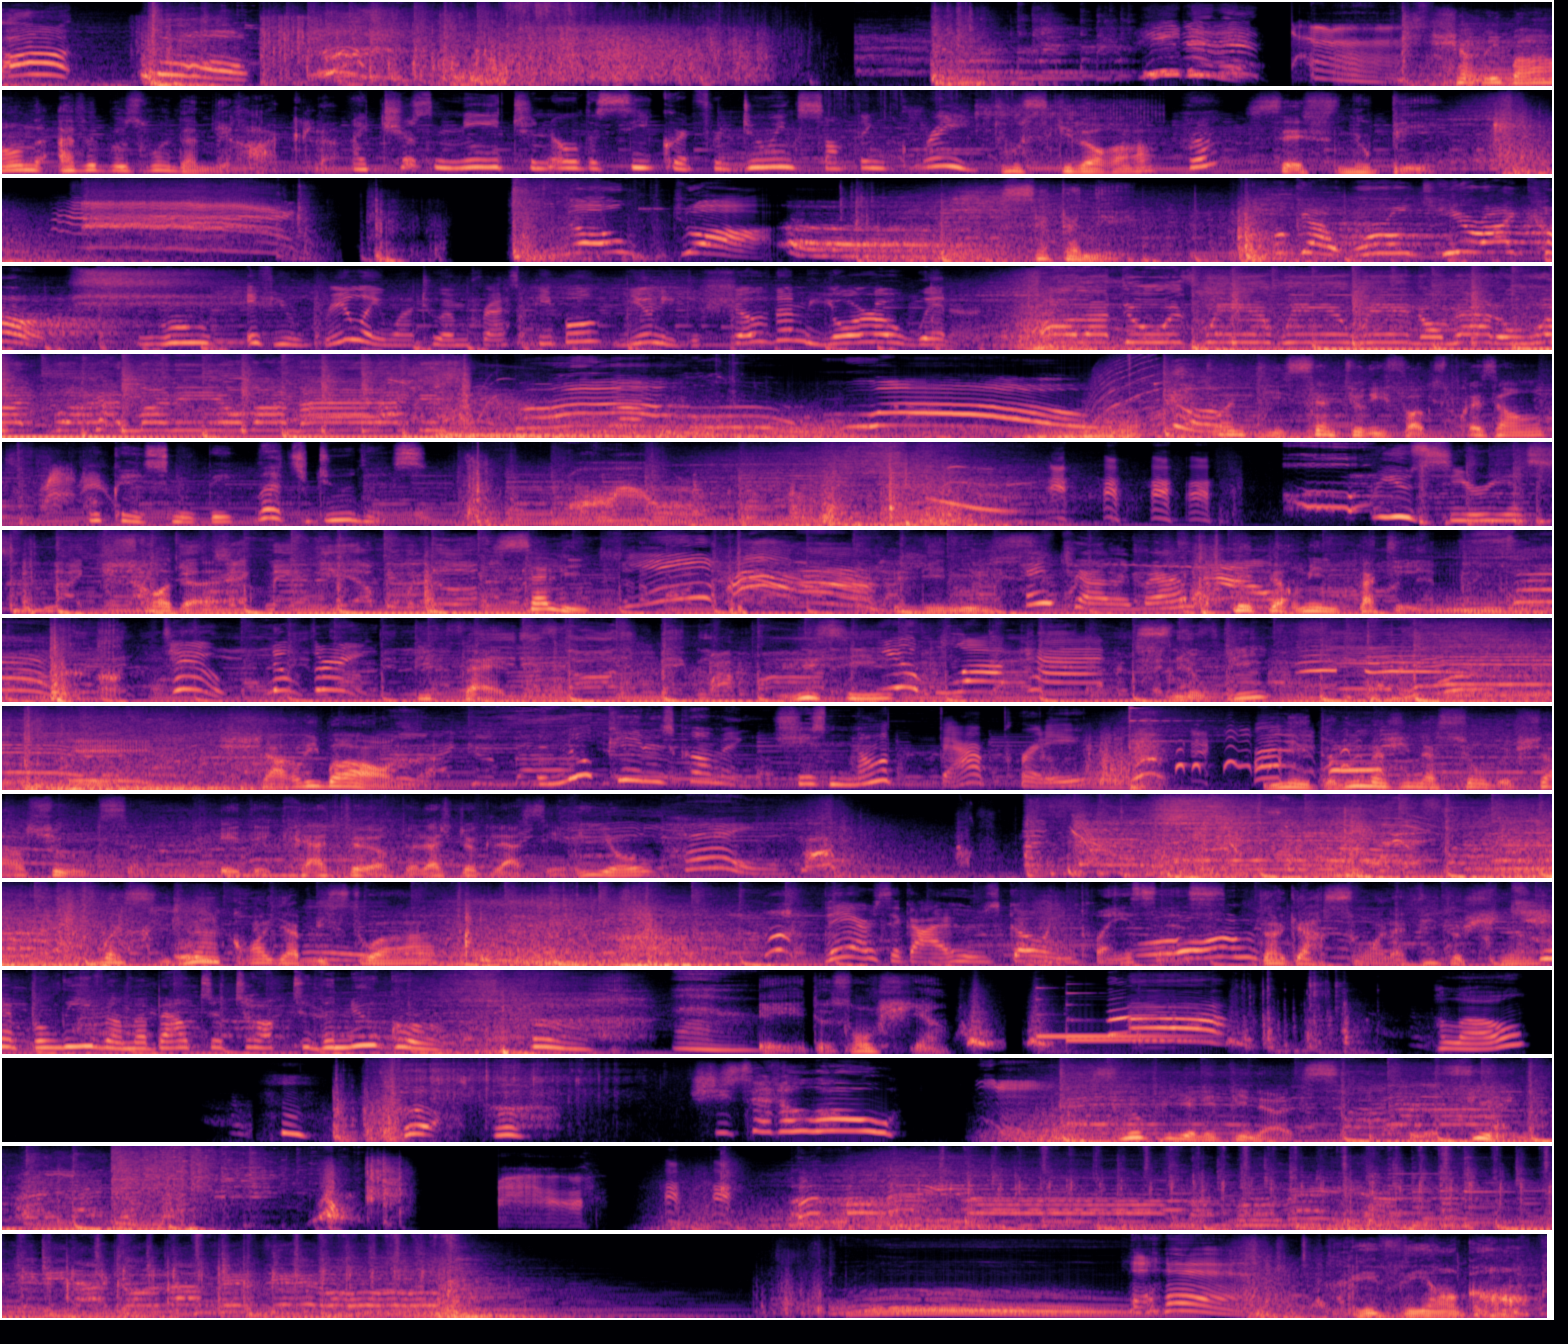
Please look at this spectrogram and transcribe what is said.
Charlie Brown avait besoin d'un miracle. I just need to know the secret for doing something great. Tout ce qu'il aura, Hein? c'est Snoopy. No job. Cette année, Look out, world, here I come. If you really want to impress people, you need to show them you're a winner. All I do is win, win, win, no matter what. Got money 20th Century Fox présente Okay, Snoopy, let's do this. Are you serious? Schroeder, Sally! Linus, Hey, Charlie Brown. Peppermint Patty, Two, no three. Pigpen, Lucie, You blockhead! Snoopy et Charlie Brown. The new kid is coming. She's not that pretty. Né de l'imagination de Charles Schulz et des créateurs de l'âge de glace et Rio, Hey! voici l'incroyable histoire There's a guy who's going places. d'un garçon à la vie de chien Can't believe I'm about to talk to the new girl. et de son chien. Hello? Said hello. Snoopy et les Peanuts, le film. Rêvez en grand.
